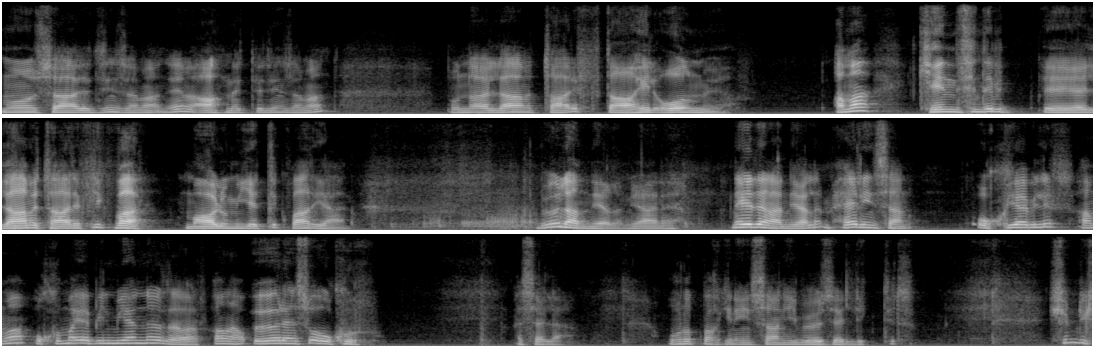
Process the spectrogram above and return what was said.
Musa dediğin zaman değil mi? Ahmet dediğin zaman bunlara lam tarif dahil olmuyor. Ama kendisinde bir e, lam tariflik var. Malumiyetlik var yani. Böyle anlayalım yani. Neyden anlayalım? Her insan okuyabilir ama okumaya bilmeyenler de var. Ama öğrense okur. Mesela. Unutmak yine insani bir özelliktir. Şimdi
